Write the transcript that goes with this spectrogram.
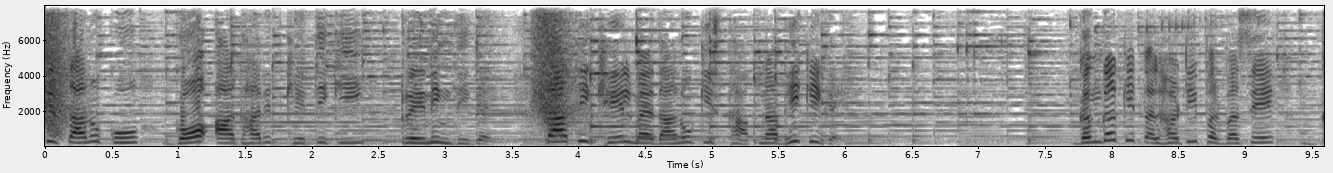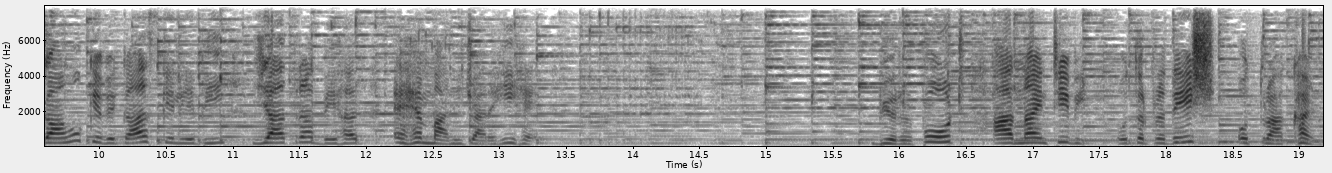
किसानों को गौ आधारित खेती की ट्रेनिंग दी गई। साथ ही खेल मैदानों की स्थापना भी की गई। गंगा की तलहटी पर बसे गाँवों के विकास के लिए भी यात्रा बेहद अहम मानी जा रही है। Bureau report, R nine TV, Uttar Pradesh, Uttarakhand.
